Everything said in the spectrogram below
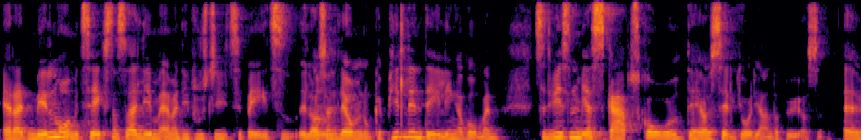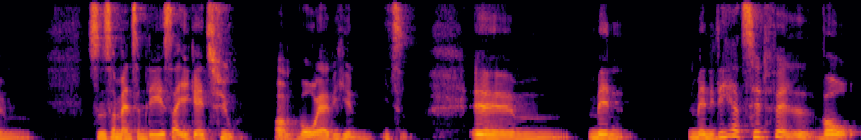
er der et mellemrum i teksten, og så er, lige, er man lige pludselig tilbage i tid. Eller også mm. laver man nogle kapitelinddelinger, hvor man, så det bliver sådan mere skarpt skåret. Det har jeg også selv gjort i andre bøger. Så, øhm, sådan så man som læser ikke er i tvivl om, mm. hvor er vi henne i tid. Øhm, men, men i det her tilfælde, hvor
